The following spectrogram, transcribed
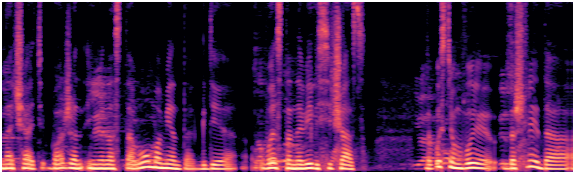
начать баджан именно с того момента, где вы остановились сейчас. Допустим, вы дошли до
